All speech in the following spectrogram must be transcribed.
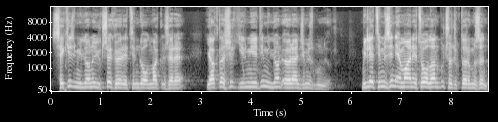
8 milyonu yüksek öğretimde olmak üzere yaklaşık 27 milyon öğrencimiz bulunuyor. Milletimizin emaneti olan bu çocuklarımızın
